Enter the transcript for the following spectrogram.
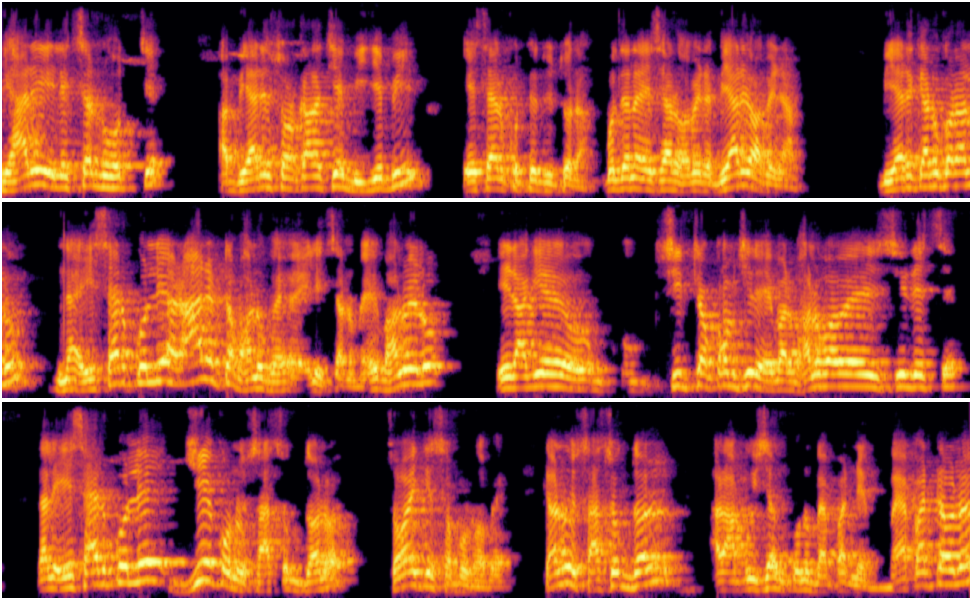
বিহারে ইলেকশন হচ্ছে, আর বিহারে সরকার আছে বিজেপি এসআর করতে দিত না। বলতে না এসআর হবে না, বিহারে হবে না। বিহারে কেন করালো? না এসআর করলে আর একটা ভালো ইলেকশন হবে। ভালো এলো। এর আগে সিটটা কম ছিল, এবার ভালোভাবে সিট এসছে। তাহলে এসআর করলে যে কোনো শাসক দল সবাইকে সাপোর্ট হবে। কেন শাসক দল আর আপুইসার কোনো ব্যাপার নেই। ব্যাপারটা হলো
